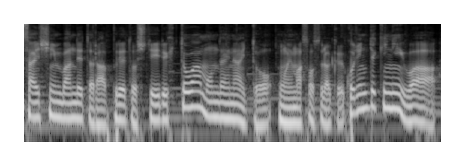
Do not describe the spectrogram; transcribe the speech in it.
最新版出たらアップデートしている人は問題ないと思いますおそらく個人的には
